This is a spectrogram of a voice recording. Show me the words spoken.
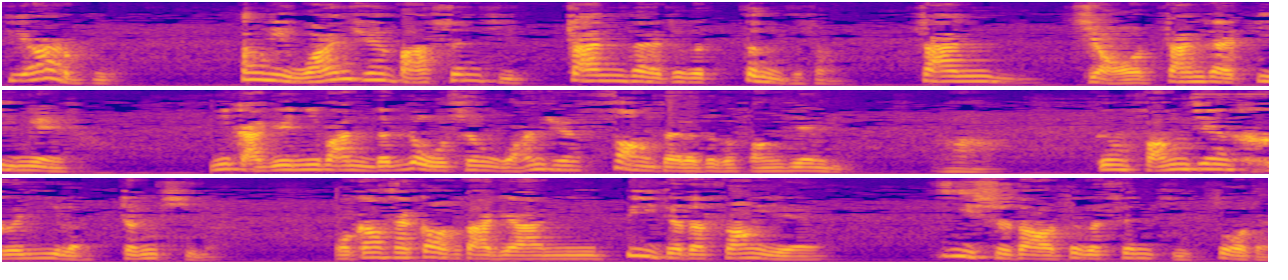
第二步。当你完全把身体粘在这个凳子上，粘脚粘在地面上，你感觉你把你的肉身完全放在了这个房间里啊，跟房间合一了，整体了。我刚才告诉大家，你闭着的双眼，意识到这个身体坐在。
